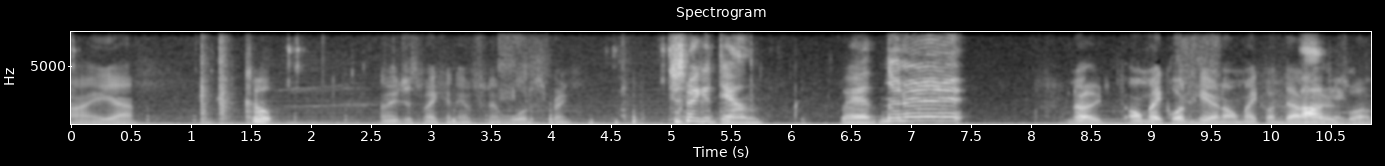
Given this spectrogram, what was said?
I am. Cool. Let me just make an infinite water spring. Just make it down. Where? No, no, no, no. No, I'll make one here and I'll make one down Oh, there okay. as well.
